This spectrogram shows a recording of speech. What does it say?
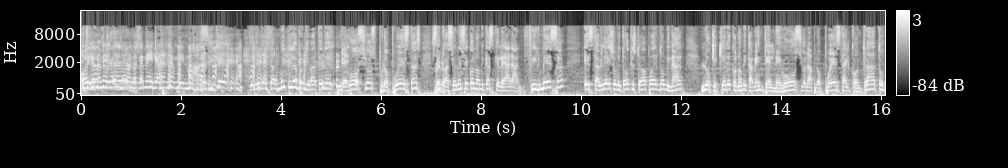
Oiga, también manera- esperando que me dijeran lo mismo. Así que tiene que estar muy pila porque va a tener negocios, propuestas, situaciones económicas que le harán firmeza, estabilidad y sobre todo que usted va a poder dominar lo que quiere económicamente, el negocio, la propuesta, el contrato,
